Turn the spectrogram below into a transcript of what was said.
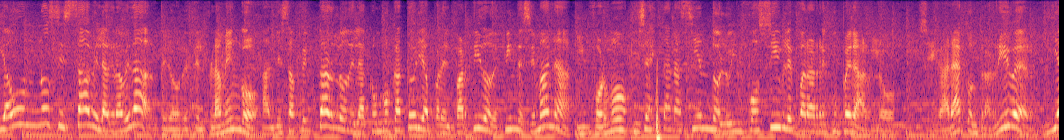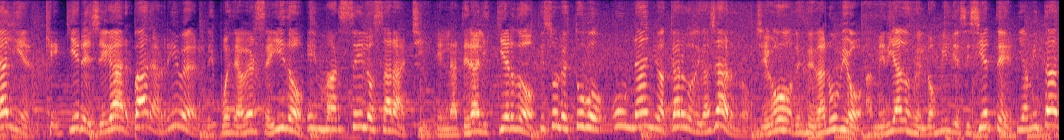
y aún no se sabe la gravedad. Pero desde el Flamengo, al desafectarlo de la convocatoria para el partido de fin de semana, informó que ya están haciendo lo imposible para recuperarlo. ¿Llegará contra River? Y alguien que quiere llegar para River después de haberse ido es Marcelo Sarachi, el lateral izquierdo que solo estuvo un año a cargo de Gallardo. Llegó desde Danubio a mediados del 2017 y a mitad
